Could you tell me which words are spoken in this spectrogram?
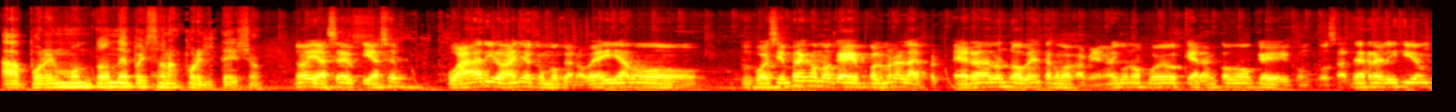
a poner un montón de personas por el techo. No, y hace, y hace varios años como que no veíamos. Pues siempre como que, por lo menos en la era de los 90, como que habían algunos juegos que eran como que con cosas de religión.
